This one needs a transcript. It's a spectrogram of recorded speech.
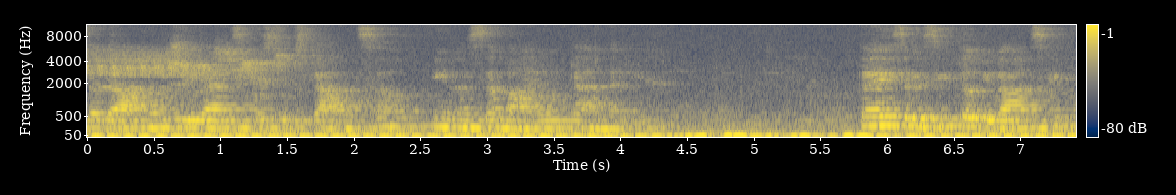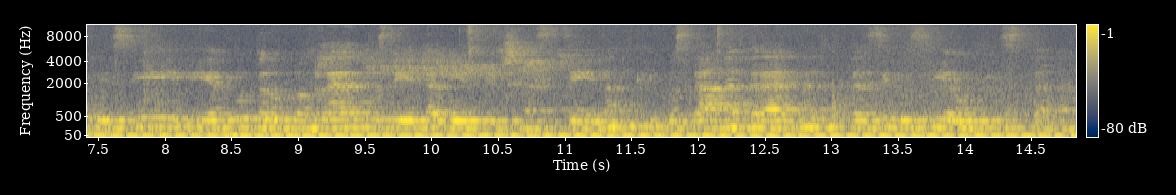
zadanejo življenjsko substanco in nas zamajo v temeljih. Ta izrazito bivanski poeziji je pod drobnogled vzeta lezbična scena, ki postane predmet deziluzije v bistvenem,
